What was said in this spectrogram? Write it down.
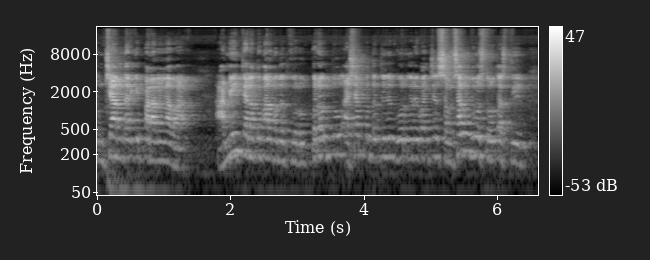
तुमच्या आमदारकी पणाला लावा. आम्ही त्याला तुम्हाला मदत करू. परंतु अशा पद्धतीने गोरगरिबांचे संसार उद्ध्वस्त होत असतील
